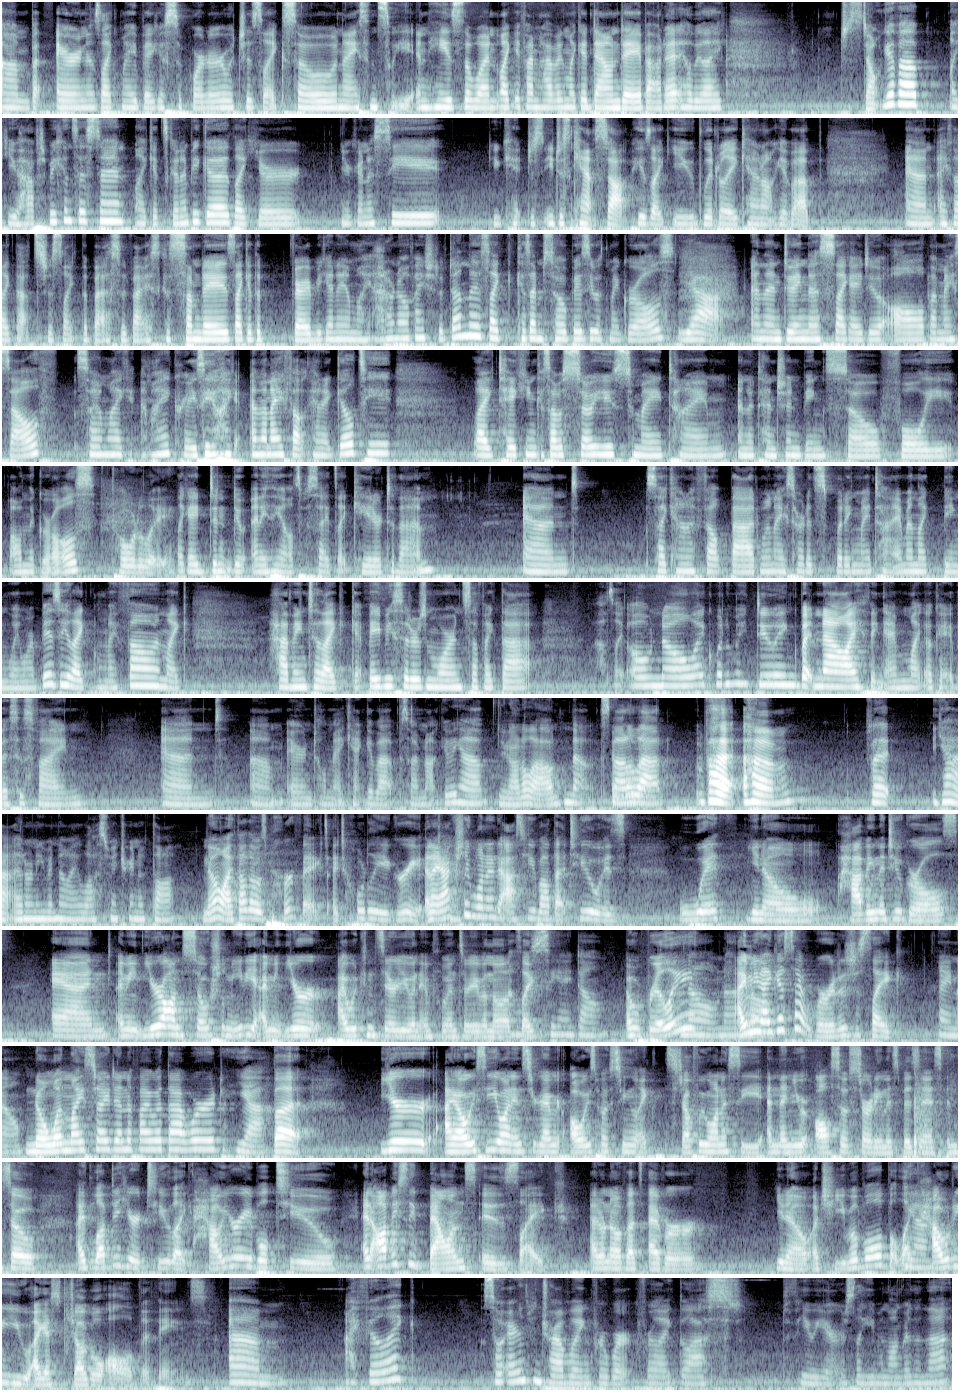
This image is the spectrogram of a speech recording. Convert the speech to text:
Um, but Aaron is like my biggest supporter, which is like so nice and sweet. And he's the one, like, if I'm having like a down day about it, he'll be like, just don't give up. Like, you have to be consistent. Like, it's gonna be good. Like, you're, you're gonna see, you can't just, you just can't stop. He's like, you literally cannot give up. And I feel like that's just like the best advice because some days, like at the very beginning, I'm like, I don't know if I should have done this, like, because I'm so busy with my girls. Yeah. And then doing this, like, I do it all by myself. So I'm like, am I crazy? Like, and then I felt kind of guilty, like taking, because I was so used to my time and attention being so fully on the girls. Totally. Like, I didn't do anything else besides like cater to them. And so I kind of felt bad when I started splitting my time and like being way more busy, like on my phone, like having to like get babysitters more and stuff like that. I was like, oh no, like what am I doing? But now I think I'm like, okay, this is fine. And um, Aaron told me I can't give up, so I'm not giving up. You're not allowed. No, it's I not it. allowed. But um, but yeah, I don't even know. I lost my train of thought. No, I thought that was perfect. I totally agree. And I actually wanted to ask you about that too is with, you know, having the two girls and I mean, you're on social media. I mean, you're I would consider you an influencer even though that's oh, like see, I don't. Oh, really? No, not I mean, I guess that word is just like I know. no one likes to identify with that word. Yeah. But you're I always see you on Instagram, you're always posting like stuff we want to see and then you're also starting this business. And so I'd love to hear too like how you're able to and obviously balance is like I don't know if that's ever you know achievable, but like Yeah. how do you I guess juggle all of the things? Um, I feel like so Aaron's been traveling for work for like the last few years, like even longer than that.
